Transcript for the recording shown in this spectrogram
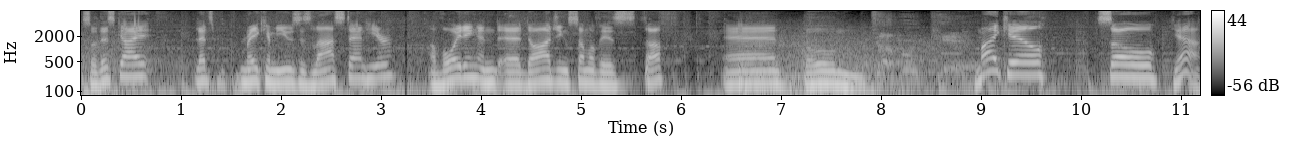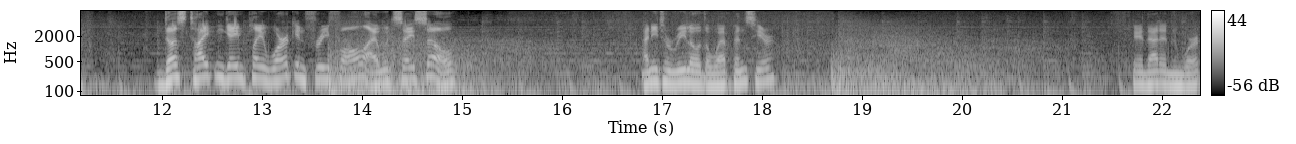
So this guy, let's make him use his last stand here. Avoiding and uh, dodging some of his stuff. And boom. My kill. So, yeah. Does Titan gameplay work in free fall? I would say so. I need to reload the weapons here. Okay, that didn't work.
